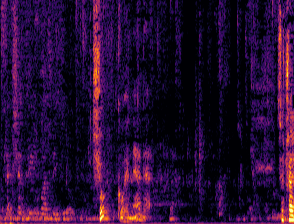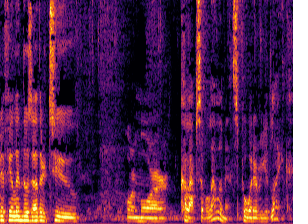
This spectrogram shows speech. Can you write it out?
Section three, what we do. Sure, go ahead and add that. So try to fill in those other two or more collapsible elements. Put whatever you'd like.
